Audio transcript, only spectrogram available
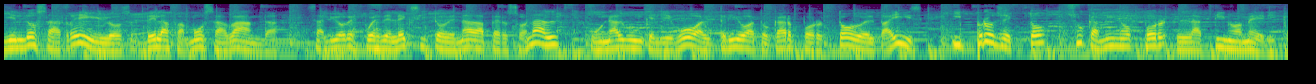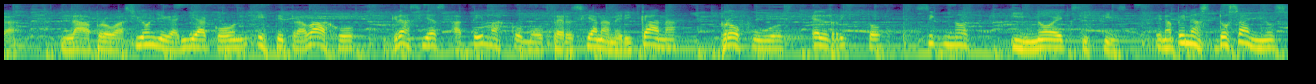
y en los arreglos de la famosa banda. Salió después del éxito de Nada Personal, un álbum que llevó al trío a tocar por todo el país y proyectó su camino por Latinoamérica. La aprobación llegaría con este trabajo gracias a temas como Persiana Americana, Prófugos, El Ricto, Signos y No Existís. En apenas dos años,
